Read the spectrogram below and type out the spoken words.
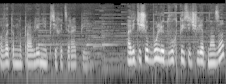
в этом направлении психотерапии. А ведь еще более двух тысяч лет назад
